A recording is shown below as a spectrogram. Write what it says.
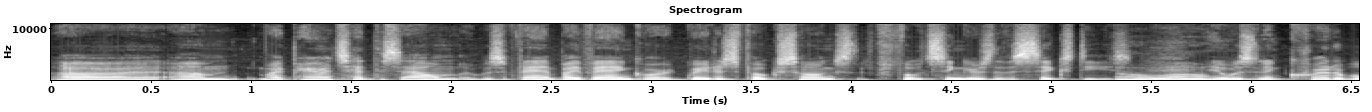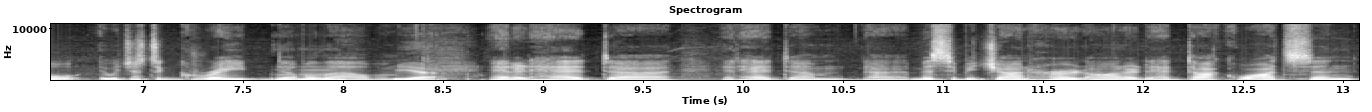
uh, um, my parents had this album. It was Van, by Vanguard, Greatest Folk Songs, Folk Singers of the '60s. Oh, wow. It was an incredible. It was just a great double album. Mm-hmm. Yeah. And it had uh, it had um, uh, Mississippi John Hurt on it. It had Doc Watson.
